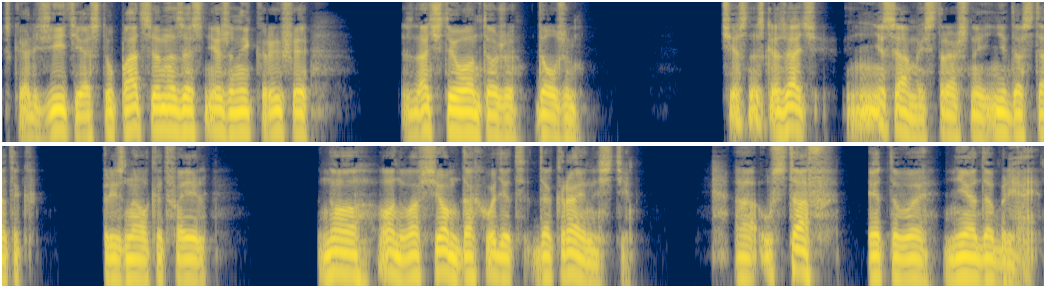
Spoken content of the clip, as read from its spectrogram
скользить и оступаться на заснеженной крыше, значит, и он тоже должен. Честно сказать, не самый страшный недостаток, признал Катфаэль. Но он во всем доходит до крайности, а устав этого не одобряет.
